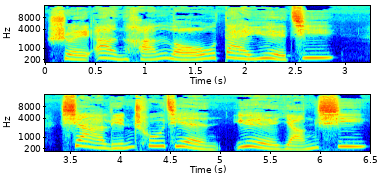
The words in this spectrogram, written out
水岸寒楼带月姬，下林初见岳阳西。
